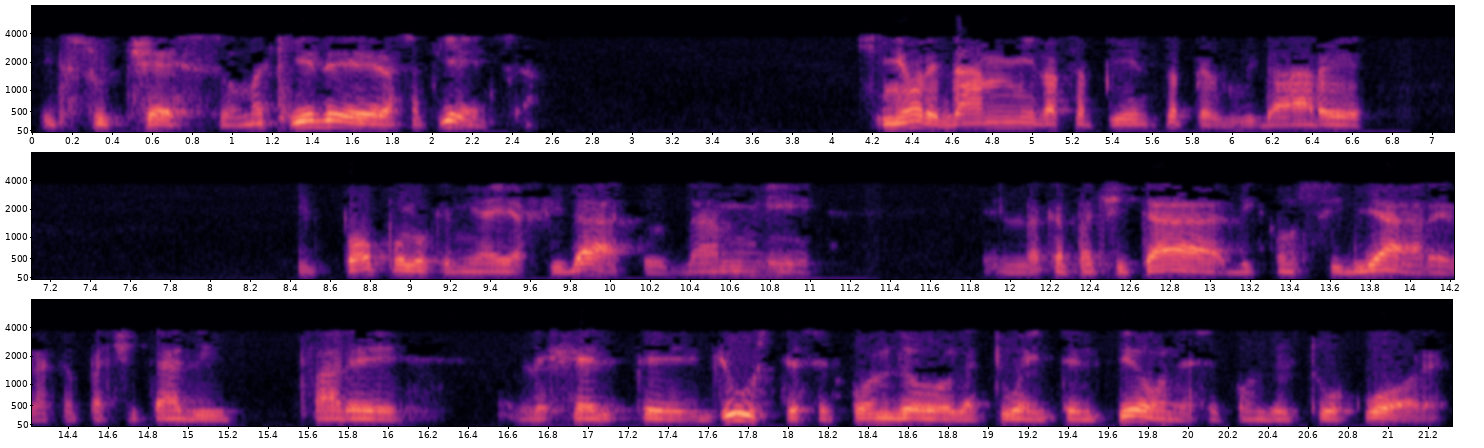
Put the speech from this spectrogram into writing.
il successo, ma chiede la sapienza. Signore, dammi la sapienza per guidare il popolo che mi hai affidato, dammi la capacità di consigliare, la capacità di fare le scelte giuste secondo la tua intenzione, secondo il tuo cuore.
